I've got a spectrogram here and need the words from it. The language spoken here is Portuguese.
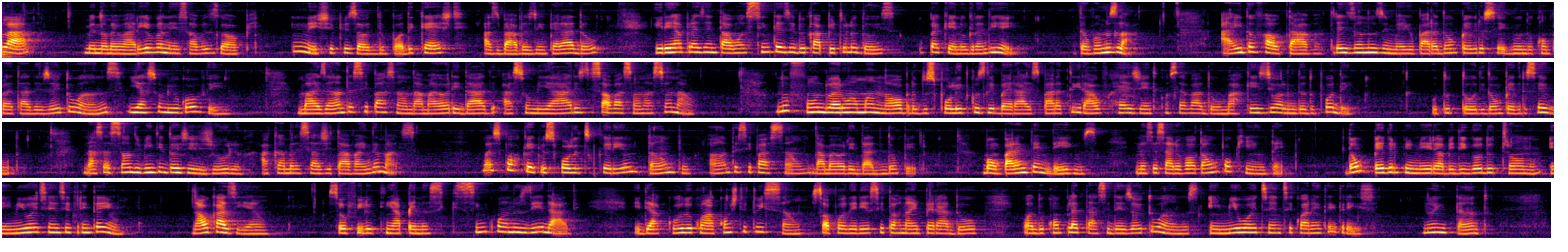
Olá, meu nome é Maria Vanessa Alves Lopes e neste episódio do podcast As Barbas do Imperador irei apresentar uma síntese do capítulo 2, O Pequeno Grande Rei. Então vamos lá. Ainda faltava três anos e meio para Dom Pedro II completar 18 anos e assumir o governo, mas a antecipação da maioridade assumia áreas de salvação nacional. No fundo, era uma manobra dos políticos liberais para tirar o regente conservador Marquês de Olinda do poder o tutor de Dom Pedro II. Na sessão de 22 de julho, a Câmara se agitava ainda mais. Mas por que, que os políticos queriam tanto a antecipação da maioridade de Dom Pedro? Bom, para entendermos, é necessário voltar um pouquinho o tempo. Dom Pedro I abdicou do trono em 1831. Na ocasião, seu filho tinha apenas 5 anos de idade e, de acordo com a Constituição, só poderia se tornar imperador quando completasse 18 anos, em 1843. No entanto,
